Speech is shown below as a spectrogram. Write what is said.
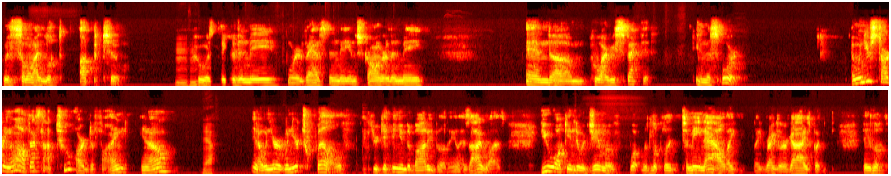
with someone I looked up to, who was bigger than me, more advanced than me, and stronger than me, and um, who I respected in the sport. And when you're starting off, that's not too hard to find, you know Yeah. you know when you're when you're 12 and you're getting into bodybuilding as I was you walk into a gym of what would look like to me now like like regular guys but they looked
